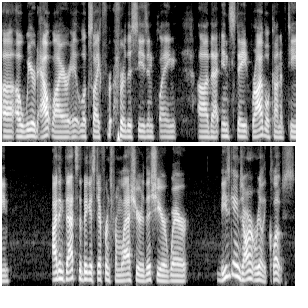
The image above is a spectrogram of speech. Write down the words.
uh, a weird outlier. It looks like for for this season playing uh, that in-state rival kind of team. I think that's the biggest difference from last year to this year, where these games aren't really close,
